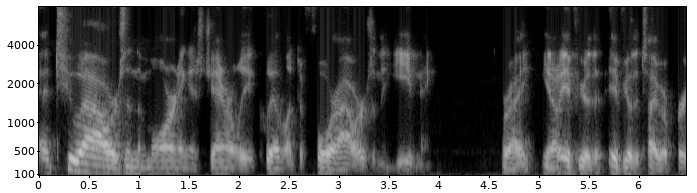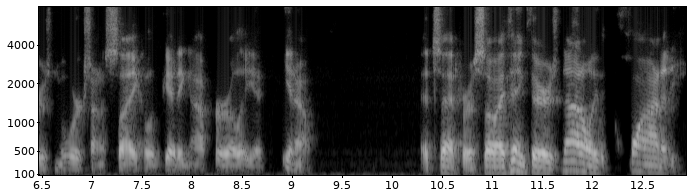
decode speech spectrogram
at two hours in the morning is generally equivalent to four hours in the evening right? You know, if you're the if you're the type of person who works on a cycle of getting up early and you know, et cetera. So I think there's not only the quantity,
